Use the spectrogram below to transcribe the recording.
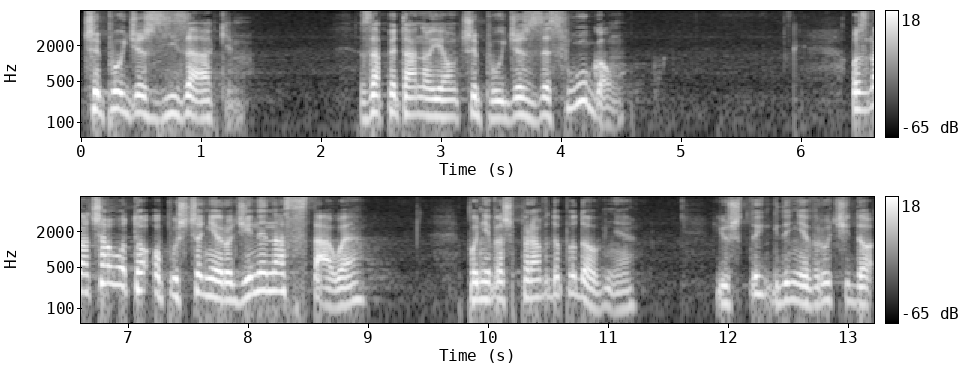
czy pójdziesz z Izaakiem. Zapytano ją, czy pójdziesz ze sługą. Oznaczało to opuszczenie rodziny na stałe, ponieważ prawdopodobnie już nigdy nie wróci do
